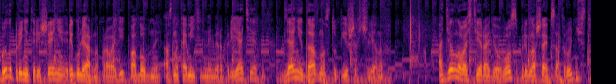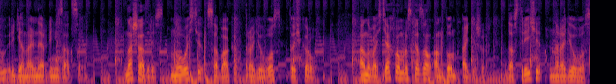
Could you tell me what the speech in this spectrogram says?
Было принято решение регулярно проводить подобные ознакомительные мероприятия для недавно вступивших членов. Отдел новостей «Радио ВОЗ» приглашает к сотрудничеству региональной организации. Наш адрес – новости собака ру. О новостях вам рассказал Антон Агишев. До встречи на Радио ВОЗ.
